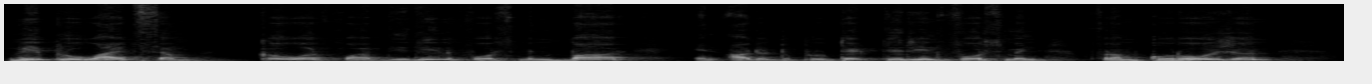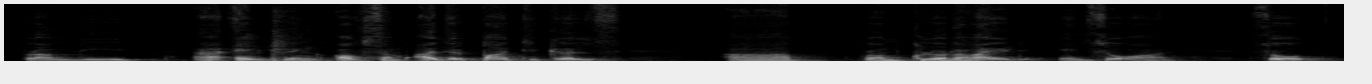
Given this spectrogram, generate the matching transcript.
We provide some cover for the reinforcement bar in order to protect the reinforcement from corrosion, from the uh, entering of some other particles, uh, from chloride and so on. So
